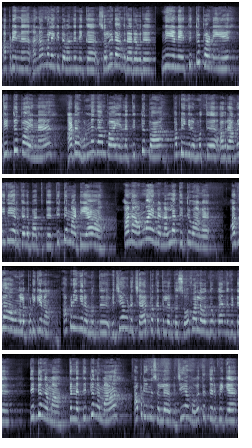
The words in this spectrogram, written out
அப்படின்னு அண்ணாமலை கிட்ட வந்து நிக்க சொல்லுடாங்கிறாரு அவரு. நீ என்னை திட்டுப்பா நீயே. திட்டுப்பா என்ன? அட உன்னதான்ப்பா. என்ன திட்டுப்பா அப்படிங்கிற முத்து அவர் அமைதியா இருக்கிறத பார்த்துட்டு திட்ட மாட்டியா? ஆனா அம்மா என்ன நல்லா திட்டுவாங்க. அதுதான் அவங்கள பிடிக்கணும் அப்படிங்கிற முத்து விஜயாவோட சேர் பக்கத்துல இருக்க சோஃபால வந்து உட்காந்துக்கிட்டு திட்டுங்கம்மா. என்ன திட்டுங்கம்மா. அப்படின்னு சொல்ல விஜயா முகத்தை திருப்பிக்க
